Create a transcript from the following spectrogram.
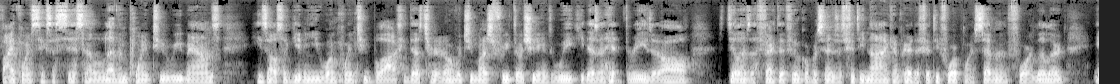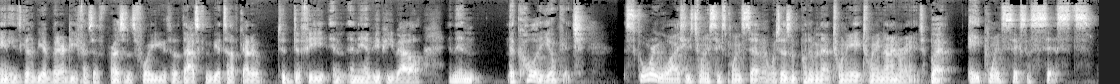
5.6 assists, and 11.2 rebounds. He's also giving you 1.2 blocks. He does turn it over too much. Free throw shooting is weak. He doesn't hit threes at all. Still has effective field goal percentage is 59 compared to 54.7 for Lillard. And he's going to be a better defensive presence for you. So that's going to be a tough guy to, to defeat in, in the MVP battle. And then Nikola Jokic Scoring wise, he's 26.7, which doesn't put him in that 28, 29 range, but 8.6 assists,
